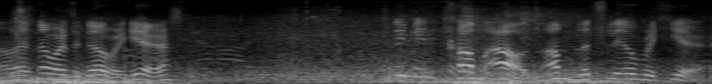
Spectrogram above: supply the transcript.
Oh, there's nowhere to go over here. Do you mean come out? I'm literally over here.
